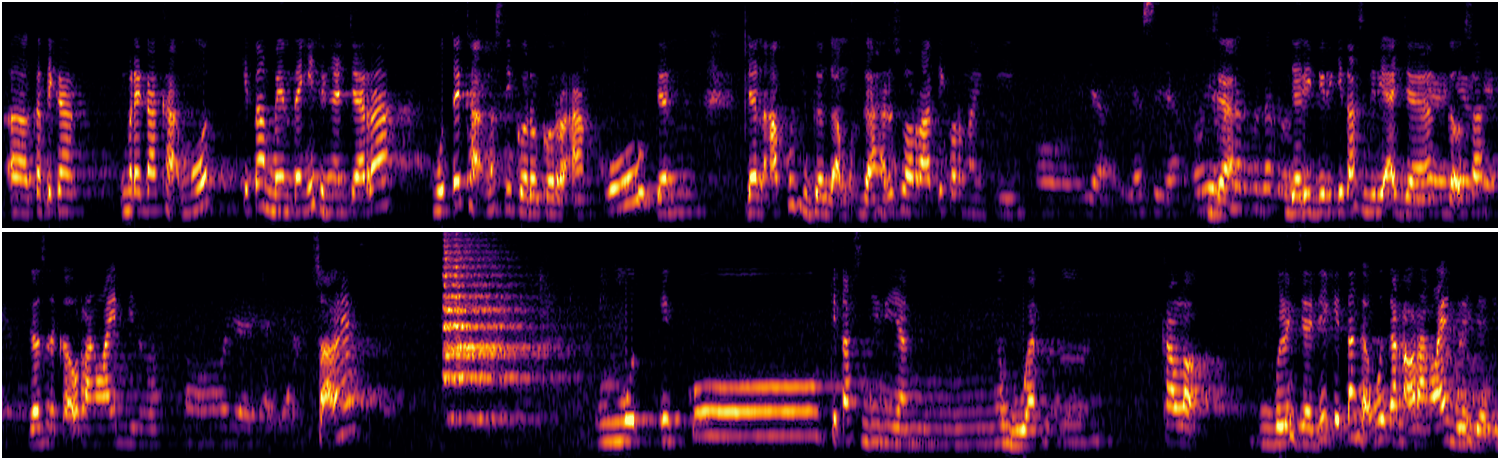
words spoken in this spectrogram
eh, ketika mereka gak mood kita membentengi dengan cara mute gak mesti goro-goro aku dan dan aku juga nggak nggak harus lorati karena iki Oh iya, iya sih ya. Oh iya benar benar. dari diri kita sendiri aja nggak oke, usah oke. nggak usah ke orang lain gitu loh Oh iya iya iya. soalnya mood itu kita sendiri yang ngebuat kalau boleh jadi kita nggak mood karena orang lain boleh jadi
